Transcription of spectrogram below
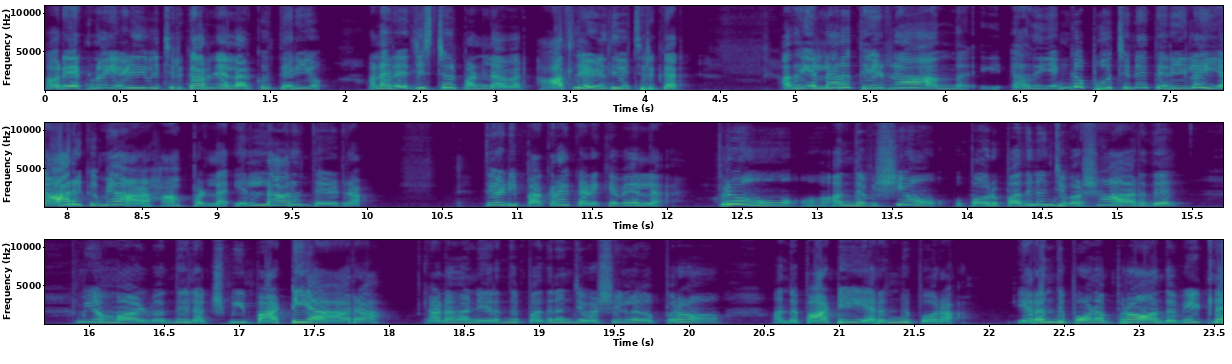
அவர் ஏற்கனவே எழுதி வச்சிருக்காருன்னு எல்லாருக்கும் தெரியும். ஆனால் ரெஜிஸ்டர் பண்ணல அவர். ஆற்றுல எழுதி வச்சிருக்கார். அதை எல்லாரும் தேடுறா. அந்த அது எங்கே போச்சுன்னே தெரியல. யாருக்குமே ஹாப்பிடல எல்லாரும் தேடுறா. தேடி பார்க்குறா கிடைக்கவே இல்லை. அப்புறம் அந்த விஷயம் இப்போ ஒரு பதினஞ்சு வருஷம் ஆறுது. லக்ஷ்மி அம்மாள் வந்து லக்ஷ்மி பாட்டியாக ஆறா? கணவன் இறந்து பதினஞ்சு வருஷங்களுக்கு அப்புறம் அந்த பாட்டி இறந்து போகிறா இறந்து போனப்புறம் அந்த வீட்டில்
